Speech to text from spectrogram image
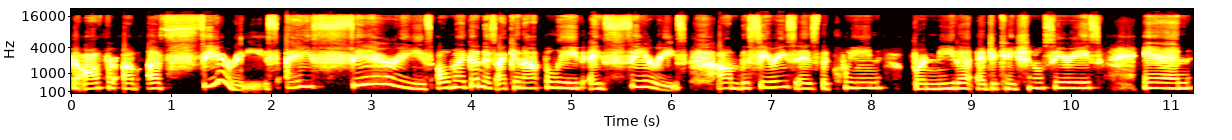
the offer of a series, a series. Oh my goodness, I cannot believe a series. Um, the series is the Queen Vernita Educational Series, and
